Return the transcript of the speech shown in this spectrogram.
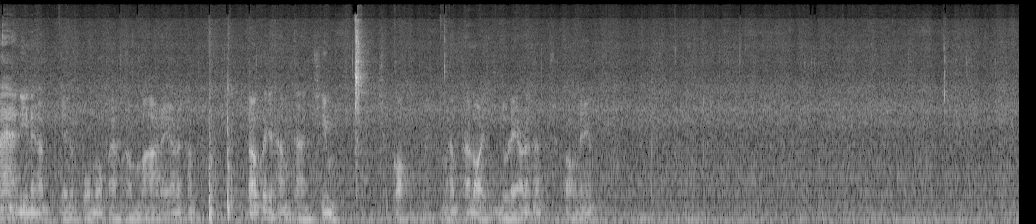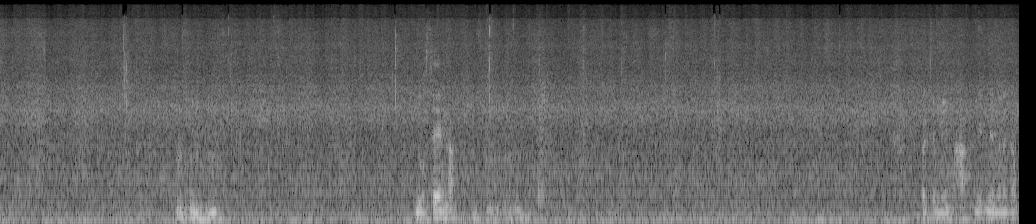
อ่า นี่นะครับ เย็นตาโฟหม้อไฟของเรามาแล้วนะครับ เราก็จะทำการชิมสกอกนะครับ อร่อยอยู่แล้วนะครับสกอกนี้ อื้อหือ ดูเส้นครับ ก็จะมีผักนิดนึงนะครับ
